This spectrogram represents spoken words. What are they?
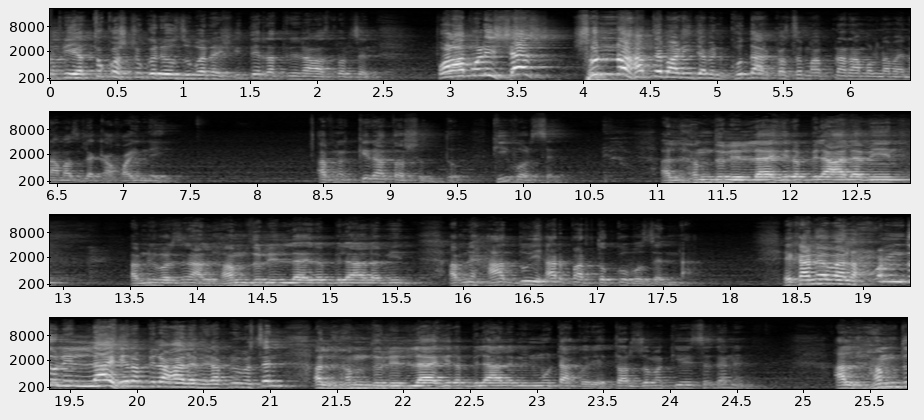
আপনি এত কষ্ট করে অজুবানায় শীতের রাত্রে নামাজ পড়ছেন। পড়াপড়ি শেষ শূন্য হাতে বাড়ি যাবেন। খুদার কসম আপনার আমল নামায় নামাজ লেখা হয় নাই। আপনার কিরাত অশুদ্ধ। কি পড়ছেন আলহামদুলিল্লাহ রবিল আলমিন। আপনি বলছেন আলহামদুলিল্লাহ রবিল আলমিন। আপনি হাত দুই হার পার্থক্য বোঝেন না। এখানে আলহামদুলিল্লাহ রবিল আলমিন। আপনি বলছেন, আলহামদুলিল্লাহ রবিল আলমিন, মোটা করে। তর্জমা কি হয়েছে জানেন? আলহামদু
